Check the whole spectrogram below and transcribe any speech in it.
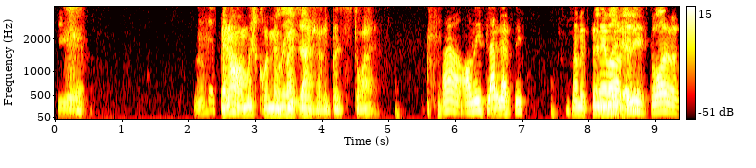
qui... euh, Mais non, moi, je crois même On pas est à ça. J'aurais pas d'histoire. Ah, on est plate Ben là. là-dessus. Non, mais tu peux Ben, moi, inventer j'avais- des histoires.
